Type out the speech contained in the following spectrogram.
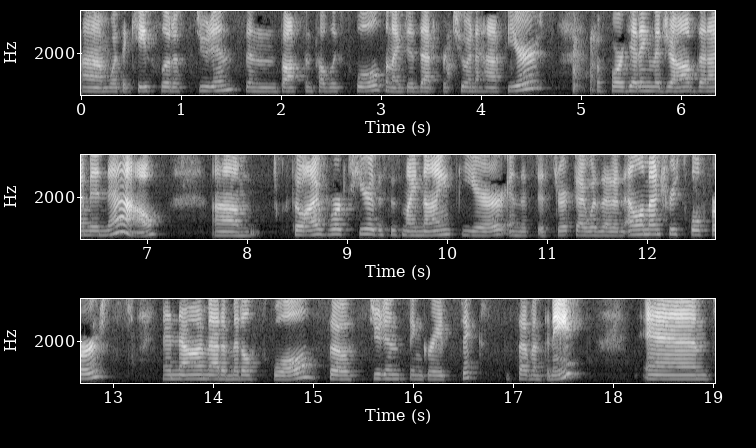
um, with a caseload of students in Boston Public Schools, and I did that for two and a half years before getting the job that I'm in now. Um, so I've worked here. This is my ninth year in this district. I was at an elementary school first, and now I'm at a middle school. So students in grade sixth, seventh, and eighth, and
